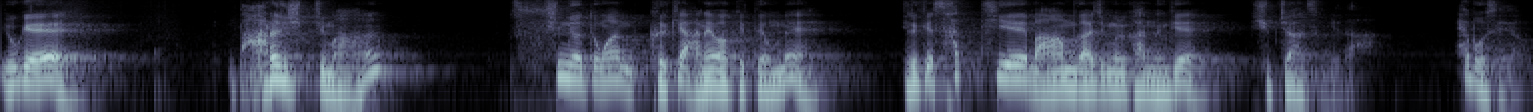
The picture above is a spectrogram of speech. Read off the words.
요게 말은 쉽지만 수십 년 동안 그렇게 안 해왔기 때문에 이렇게 사티의 마음가짐을 갖는 게 쉽지 않습니다. 해보세요.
